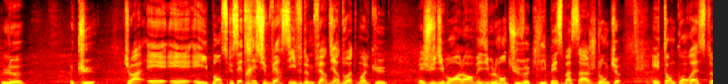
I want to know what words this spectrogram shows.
le cul. Tu vois, et, il pense que c'est très subversif de me faire dire doite-moi le cul. Et je lui dis bon alors visiblement tu veux clipper ce passage. Donc et tant qu'on reste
